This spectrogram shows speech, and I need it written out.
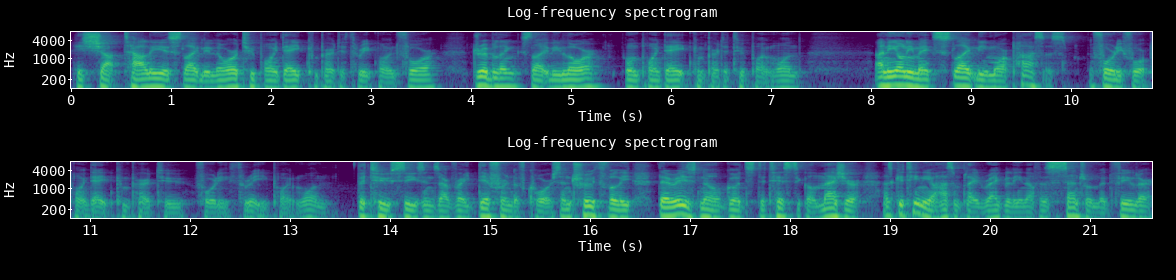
His shot tally is slightly lower, 2.8 compared to 3.4. Dribbling, slightly lower, 1.8 compared to 2.1 and he only makes slightly more passes 44.8 compared to 43.1. The two seasons are very different, of course, and truthfully, there is no good statistical measure as Coutinho hasn't played regularly enough as a central midfielder,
